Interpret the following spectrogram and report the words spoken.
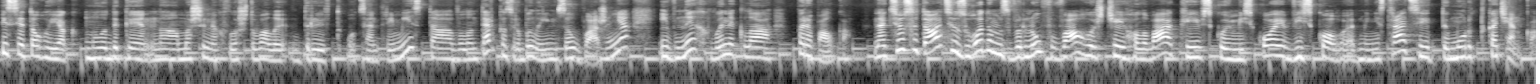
Після того, як молодики на машинах влаштували дрифт у центрі міста, волонтерка зробила їм зауваження, і в них виникла перепалка. На цю ситуацію згодом звернув увагу ще й голова Київської міської військової адміністрації Тимур Ткаченко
